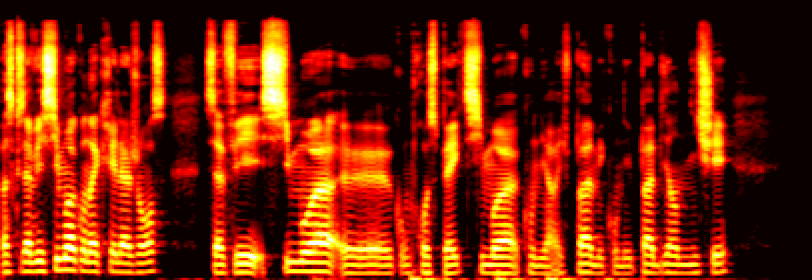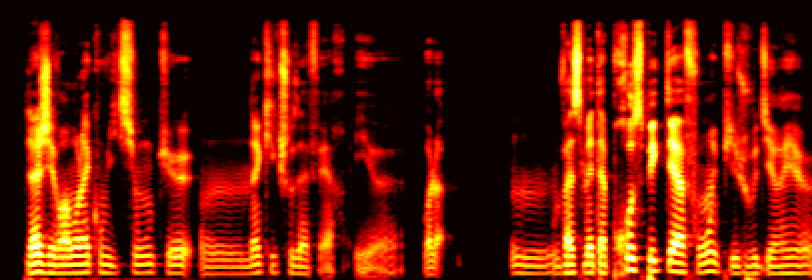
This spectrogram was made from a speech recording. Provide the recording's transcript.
Parce que ça fait six mois qu'on a créé l'agence. Ça fait six mois euh, qu'on prospecte six mois qu'on n'y arrive pas mais qu'on n'est pas bien niché. Là j'ai vraiment la conviction que on a quelque chose à faire. Et euh, voilà on va se mettre à prospecter à fond et puis je vous dirai euh,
